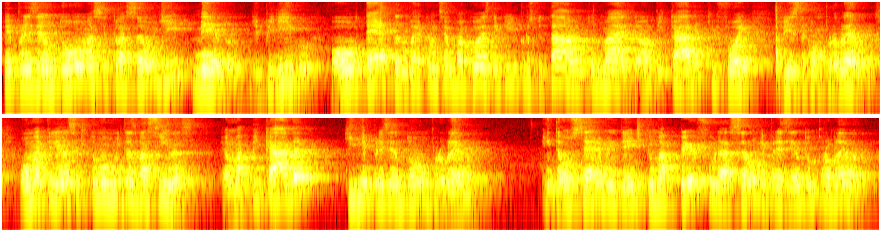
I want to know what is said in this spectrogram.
representou uma situação de medo, de perigo, ou tétano, vai acontecer alguma coisa, tem que ir para o hospital e tudo mais. Então é uma picada que foi vista como problema. Ou uma criança que tomou muitas vacinas, é uma picada que representou um problema. Então o cérebro entende que uma perfuração representa um problema.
